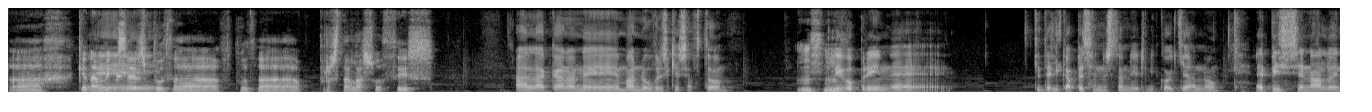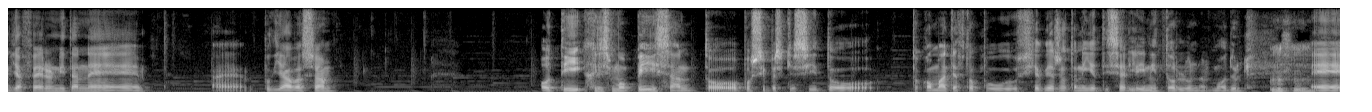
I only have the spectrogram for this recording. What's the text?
Αχ, και να μην Ε, ξέρεις πού θα, πού θα προσταλασσωθείς. Αλλά κάνανε μανούβρες και σε αυτό Μμμ. λίγο πριν ε, και τελικά πέσανε στον Ειρηνικό ωκεανό. Επίσης ένα άλλο ενδιαφέρον ήταν ε, ε, που διάβασα ότι χρησιμοποίησαν το, όπως είπες και εσύ, το, το κομμάτι αυτό που σχεδιαζόταν για τη Σελήνη, το Lunar Module, ε,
